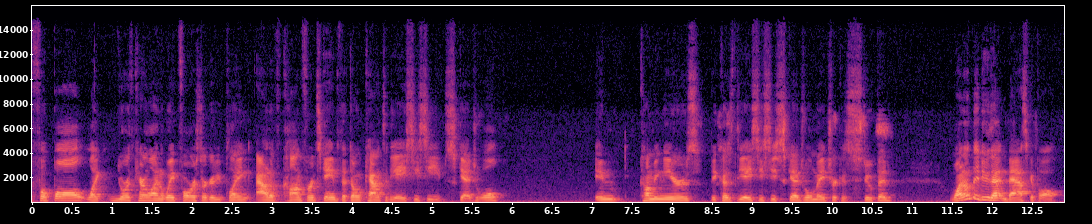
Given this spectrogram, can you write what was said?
football, like North Carolina, Wake Forest are going to be playing out of conference games that don't count to the ACC schedule in coming years because the ACC schedule matrix is stupid. Why don't they do that in basketball?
